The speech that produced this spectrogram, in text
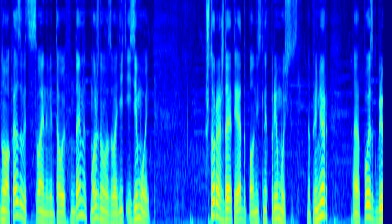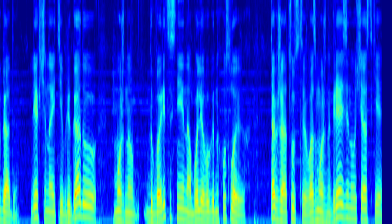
Но оказывается, свайно-винтовой фундамент можно возводить и зимой, что рождает ряд дополнительных преимуществ. Например, э, поиск бригады. Легче найти бригаду, можно договориться с ней на более выгодных условиях. Также отсутствие возможной грязи на участке,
